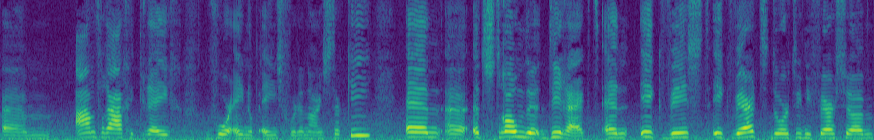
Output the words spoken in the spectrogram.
ehm, aanvragen kreeg voor één op eens voor de Nine Star Key. En uh, het stroomde direct. En ik wist, ik werd door het universum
